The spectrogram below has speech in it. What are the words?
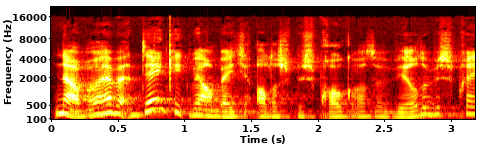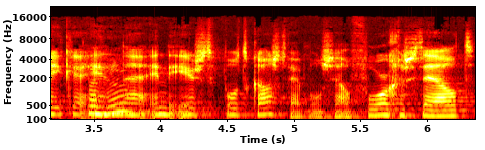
nou, we hebben denk ik wel een beetje alles besproken wat we wilden bespreken in, Mhm. eh, in de eerste podcast. We hebben onszelf voorgesteld.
